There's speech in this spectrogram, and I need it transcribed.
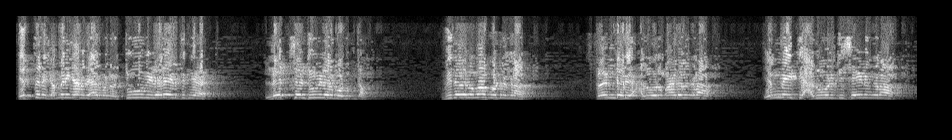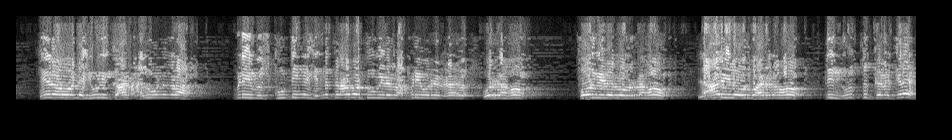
எத்தனை கம்பெனிக்கான தயார் பண்ண டூ வீலரே எடுத்துங்க லட்சம் டூ வீலர் போட்டுக்கிட்டான். விதவிதமா போட்டிருக்கிறான். ஸ்பிளண்டர் அது ஒரு மாடலுங்கிறான் எம்ஐடி அது ஒரு டிசைனுங்கிறான் ஹீரோ ஹோண்டா யூனிகார்ன் அது ஒண்ணுங்களா? இப்படி ஸ்கூட்டிங்க என்னத்தினாமோ டூ வீலர் அப்படி ஒரு ஒரு ரகம். போர் வீலர்ல ஒரு ரகம். லாரியில ஒரு வாடு ரகம். இப்படி நூத்துக்கணக்கில்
